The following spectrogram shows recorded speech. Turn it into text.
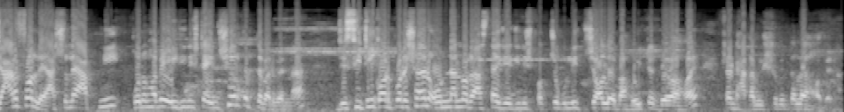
যার ফলে আসলে আপনি কোনোভাবে এই জিনিসটা ইনশিওর করতে পারবেন না যে সিটি কর্পোরেশনের অন্যান্য রাস্তায় যে জিনিসপত্রগুলি চলে বা হইতে দেওয়া হয়, সেটা ঢাকা বিশ্ববিদ্যালয়ে হবে না।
